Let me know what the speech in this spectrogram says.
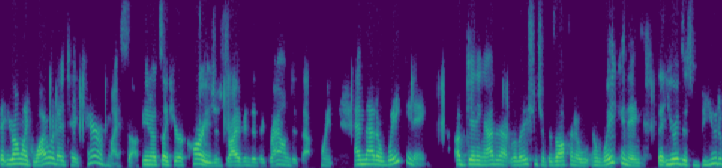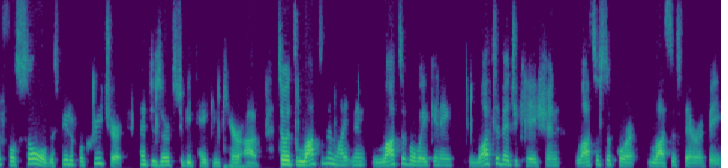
that you're on like, why would I take care of myself? You know, it's like you're a car, you just drive into the ground at that point. And that awakening of getting out of that relationship is often an awakening that you're this beautiful soul, this beautiful creature that deserves to be taken care of. So it's lots of enlightenment, lots of awakening, lots of education, lots of support, lots of therapy.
